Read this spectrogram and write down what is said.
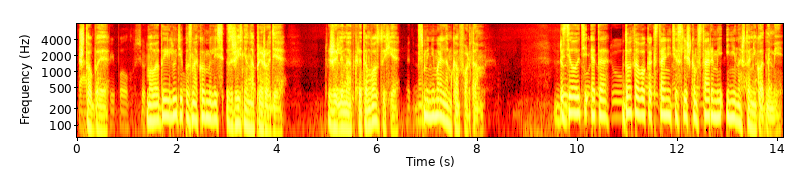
чтобы молодые люди познакомились с жизнью на природе, жили на открытом воздухе с минимальным комфортом. Сделайте это до того, как станете слишком старыми и ни на что негодными,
